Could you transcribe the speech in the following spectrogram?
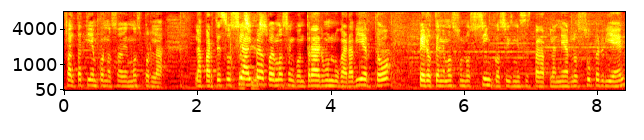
Falta tiempo, no sabemos por la, la parte social, pero podemos encontrar un lugar abierto pero tenemos unos 5 o 6 meses para planearlo súper bien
